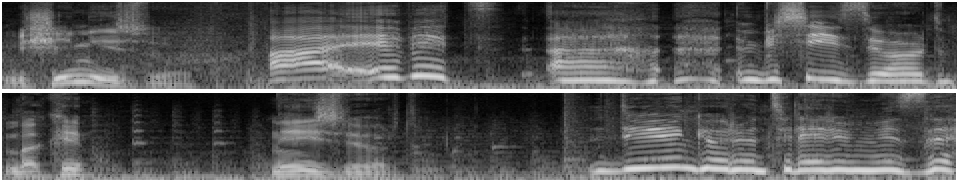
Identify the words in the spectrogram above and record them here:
Bir şey mi izliyordun? Aa, evet, Aa, bir şey izliyordum. Bakayım. Ne izliyordun? Düğün görüntülerimizi.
